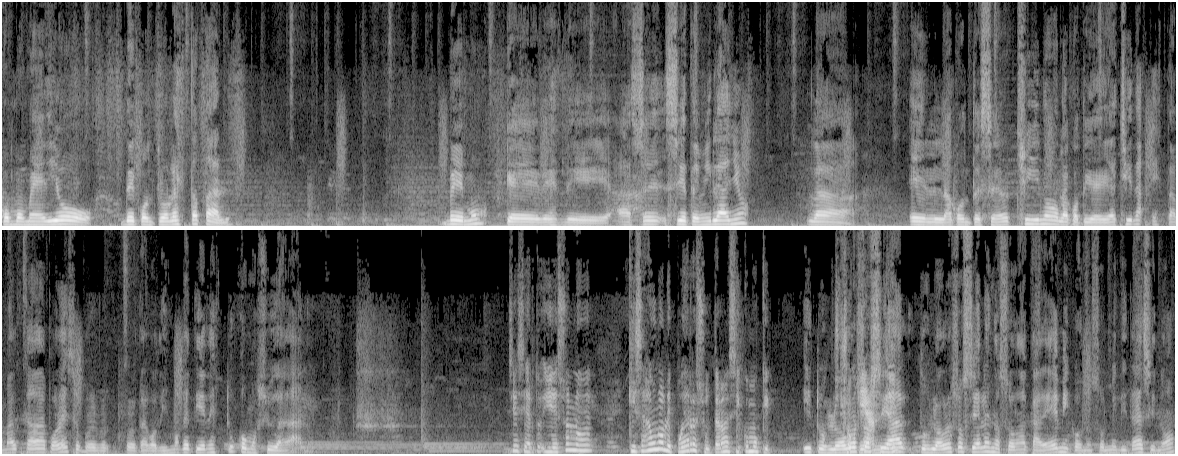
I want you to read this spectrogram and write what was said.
como medio de control estatal, vemos que desde hace 7000 años la, el acontecer chino, la cotidianidad china está marcada por eso, por el protagonismo que tienes tú como ciudadano. Sí, es cierto, y eso no, quizás a uno le puede resultar así como que y tus logros social, tus logros sociales no son académicos, no son militares, sino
